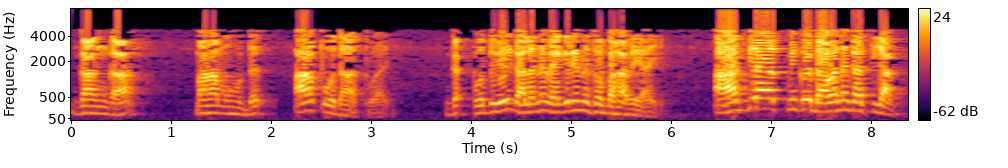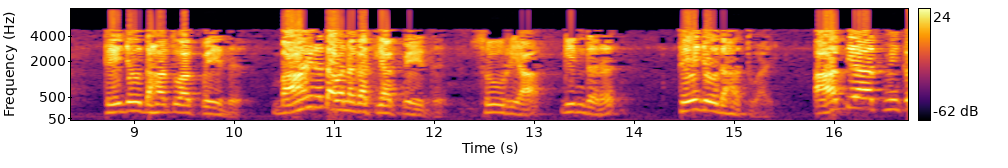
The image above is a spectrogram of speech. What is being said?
ගංගා, මහ මුහුද ආපෝ ධාතුවයි. පොදුවේ ගලන වැగిරෙන ස්වභාවයයි. ආධ්‍යාත්මිකව දවන ගතියක් තේජෝ ධාතුවක් වේද? බාහිර දවන ගතියක් වේද? සූර්යා, ගින්දර තේජෝ ධාතුවයි. ආධ්‍යාත්මිකව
